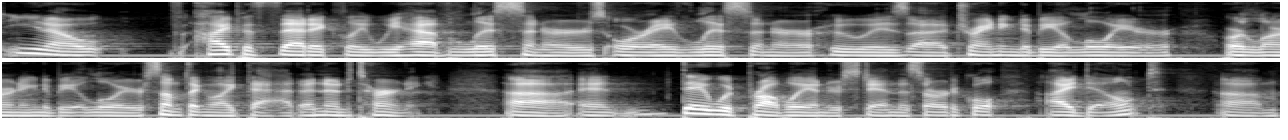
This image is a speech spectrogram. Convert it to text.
you know, hypothetically we have listeners or a listener who is uh, training to be a lawyer or learning to be a lawyer something like that an attorney uh, and they would probably understand this article. I don't. Um,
